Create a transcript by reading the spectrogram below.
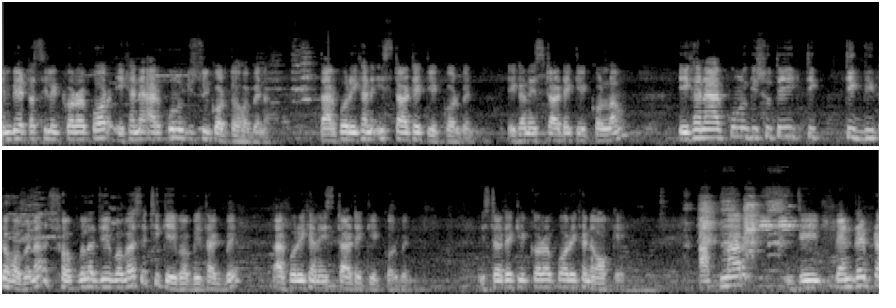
এমবিআরটা সিলেক্ট করার পর এখানে আর কোনো কিছুই করতে হবে না। তারপর এখানে স্টার্টে ক্লিক করবেন। এখানে স্টার্টে ক্লিক করলাম। এখানে আর কোনো কিছুতেই টিক টিক দিতে হবে না। সবগুলা যেভাবে আছে ঠিক এইভাবেই থাকবে। তারপর এখানে স্টার্টে ক্লিক করবেন। স্টার্টে ক্লিক করার পর এখানে ওকে আপনার যে পেন ড্রাইভটা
